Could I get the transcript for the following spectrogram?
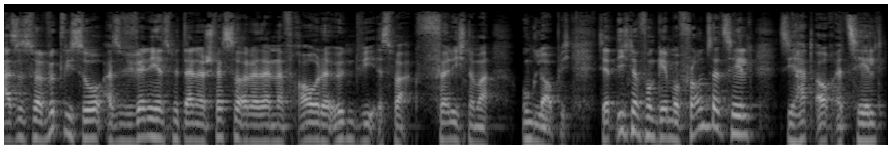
Also es war wirklich so, also wie wenn ich jetzt mit deiner Schwester oder deiner Frau oder irgendwie, es war völlig nochmal unglaublich. Sie hat nicht nur von Game of Thrones erzählt, sie hat auch erzählt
